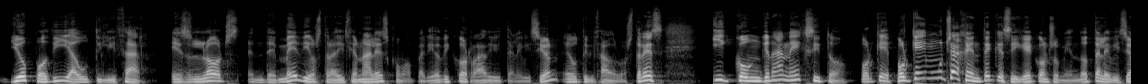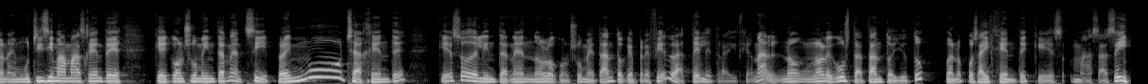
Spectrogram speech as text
yo podía utilizar slots de medios tradicionales como periódico, radio y televisión. He utilizado los tres y con gran éxito. ¿Por qué? Porque hay mucha gente que sigue consumiendo televisión. Hay muchísima más gente que consume Internet, sí, pero hay mucha gente que eso del Internet no lo consume tanto, que prefiere la tele tradicional, no, no le gusta tanto YouTube. Bueno, pues hay gente que es más así.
